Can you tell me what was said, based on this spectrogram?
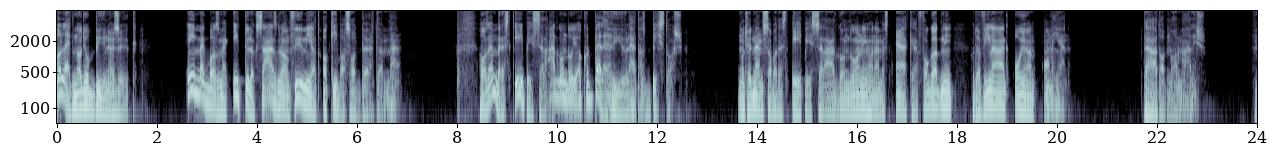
a legnagyobb bűnözők. Én meg bazd meg, itt ülök száz gram fű miatt a kibaszott börtönben. Ha az ember ezt épésszel átgondolja, akkor belehűjő lehet, az biztos. Úgyhogy nem szabad ezt épésszel átgondolni, hanem ezt el kell fogadni, hogy a világ olyan, amilyen. Tehát abnormális. Hm.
